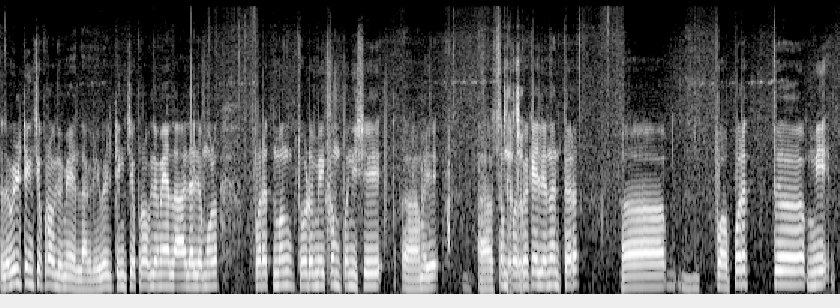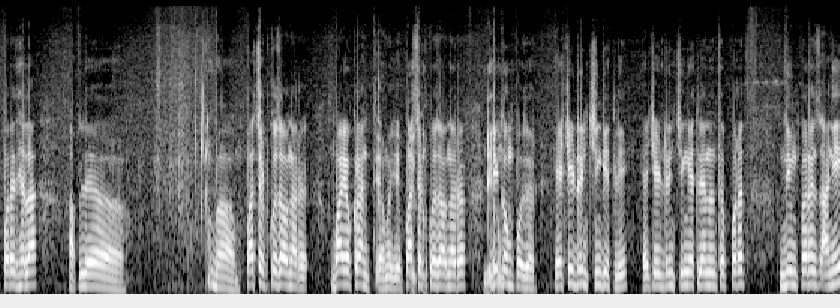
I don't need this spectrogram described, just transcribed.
याला वेल्टिंगचे प्रॉब्लेम यायला लागले. वेल्टिंगचे प्रॉब्लेम यायला आल्यामुळं परत मग थोडं मी कंपनीशी म्हणजे संपर्क केल्यानंतर परत मी परत ह्याला आपलं ब- पाचटको जावणारं बायोक्रांती म्हणजे पाचटको जावणारं डिकम्पोजर याची ड्रिंचिंग घेतली. याची ड्रिंचिंग घेतल्यानंतर परत निमकरंज आणि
